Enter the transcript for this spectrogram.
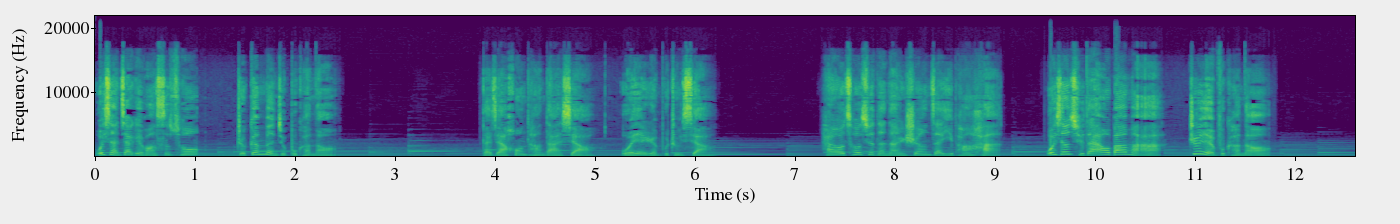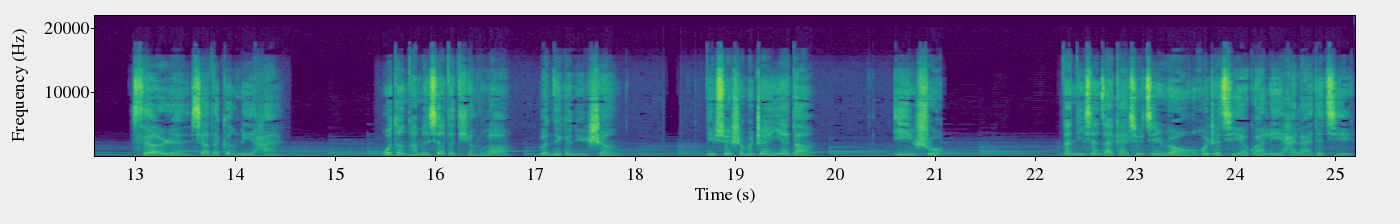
我想嫁给王思聪，这根本就不可能。”大家哄堂大笑，我也忍不住笑。还有凑趣的男生在一旁喊：“我想取代奥巴马，这也不可能。”所有人笑得更厉害。我等他们笑得停了，问那个女生：“你学什么专业的？”“艺术。”“那你现在改修金融或者企业管理还来得及。”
